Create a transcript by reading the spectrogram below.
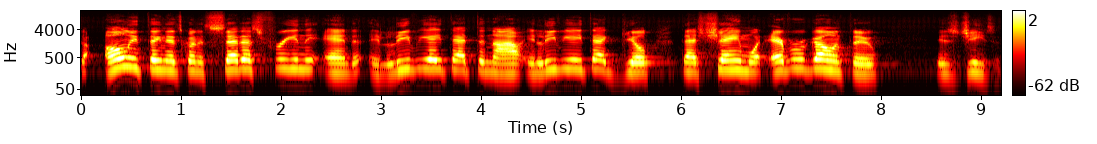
the only thing that's going to set us free in the end, alleviate that denial, alleviate that guilt, that shame, whatever we're going through, is Jesus.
